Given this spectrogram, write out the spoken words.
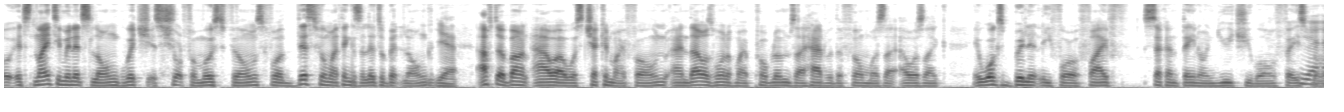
oh, it's 90 minutes long which is short for most films for this film i think it's a little bit long yeah after about an hour i was checking my phone and that was one of my problems i had with the film was that i was like it works brilliantly for a five second thing on youtube or on facebook yeah.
